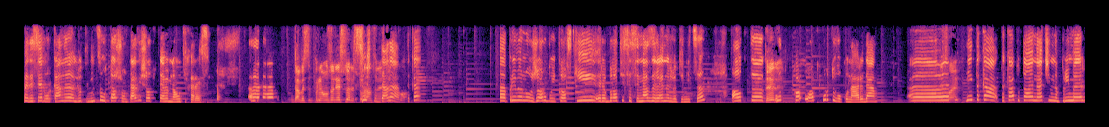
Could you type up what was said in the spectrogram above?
50 буркана лютеница от точно тази, защото тебе много ти хареса. да, бе, примерно за нещо за ресторант. Също, за нещо да, да. Така, а, примерно Жоро Бойковски работи с една зелена лютеница от, от, от, от Куртово Конаре, да. А, и така, така по този начин, например,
